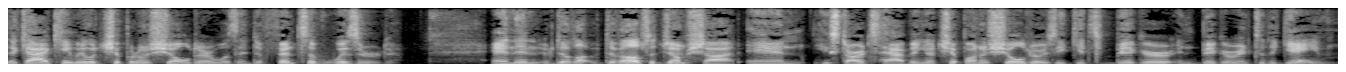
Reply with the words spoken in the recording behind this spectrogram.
The guy came in with a chip on his shoulder, was a defensive wizard, and then de- develops a jump shot, and he starts having a chip on his shoulder as he gets bigger and bigger into the game.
